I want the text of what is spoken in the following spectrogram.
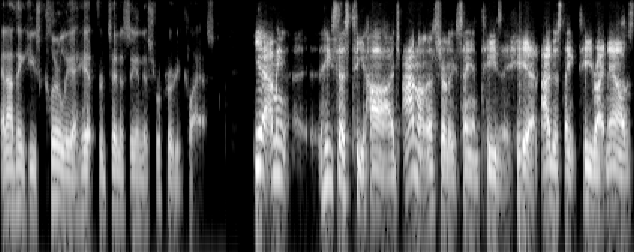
And I think he's clearly a hit for Tennessee in this recruiting class. Yeah, I mean, he says T Hodge. I'm not necessarily saying T's a hit. I just think T right now is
